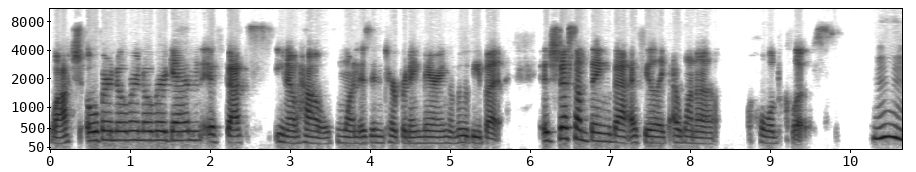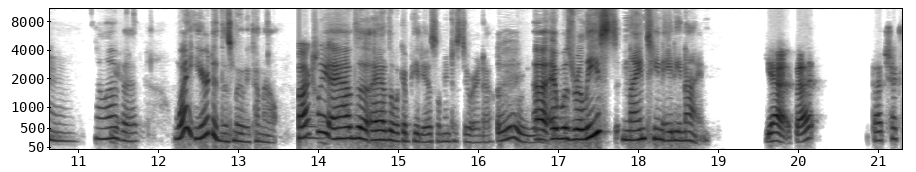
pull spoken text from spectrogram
watch over and over and over again if that's, you know, how one is interpreting marrying a movie, but it's just something that I feel like I want to hold close. Mm, I love yeah. it. What year did this movie come out? Actually, I have the I have the Wikipedia, so let me just do it right now. Oh, yeah. uh, it was released 1989. Yeah, that that checks.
